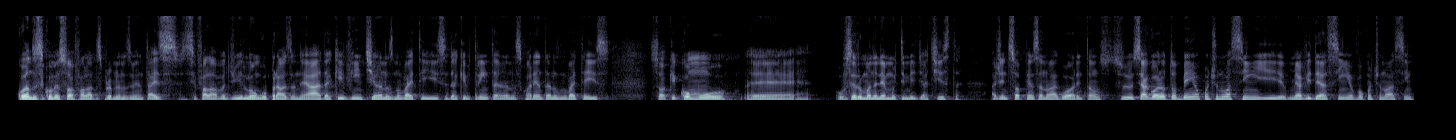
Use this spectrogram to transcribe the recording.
Quando se começou a falar dos problemas mentais, se falava de longo prazo, né? Ah, daqui 20 anos não vai ter isso, daqui 30 anos, 40 anos não vai ter isso. Só que como é, o ser humano ele é muito imediatista, a gente só pensa no agora. Então, se agora eu estou bem, eu continuo assim, e minha vida é assim, eu vou continuar assim.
